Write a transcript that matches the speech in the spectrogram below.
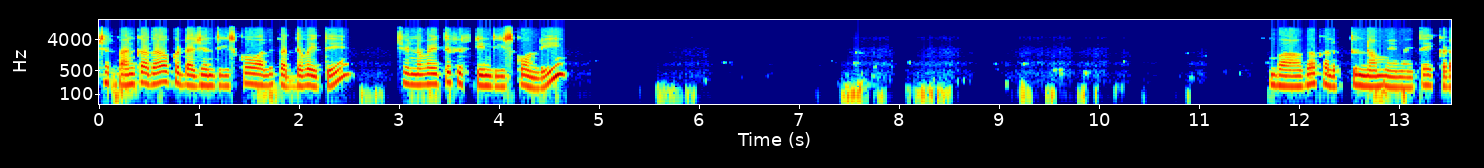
చెప్పాను కదా ఒక డజన్ తీసుకోవాలి పెద్దవైతే. చిన్నవైతే ఫిఫ్టీన్ తీసుకోండి. బాగా కలుపుతున్నాం మేమైతే ఇక్కడ.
